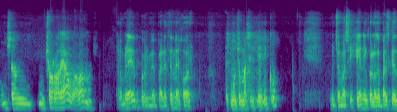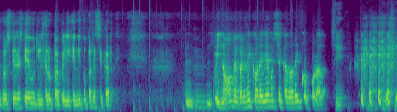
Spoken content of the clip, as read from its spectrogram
usan un chorro de agua, vamos. Hombre, pues me parece mejor. Es mucho más higiénico. Mucho más higiénico. Lo que pasa es que después tienes que utilizar un papel higiénico para secarte. Y no, me parece que ahora llevan secadora incorporada. Sí. sí, sí.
